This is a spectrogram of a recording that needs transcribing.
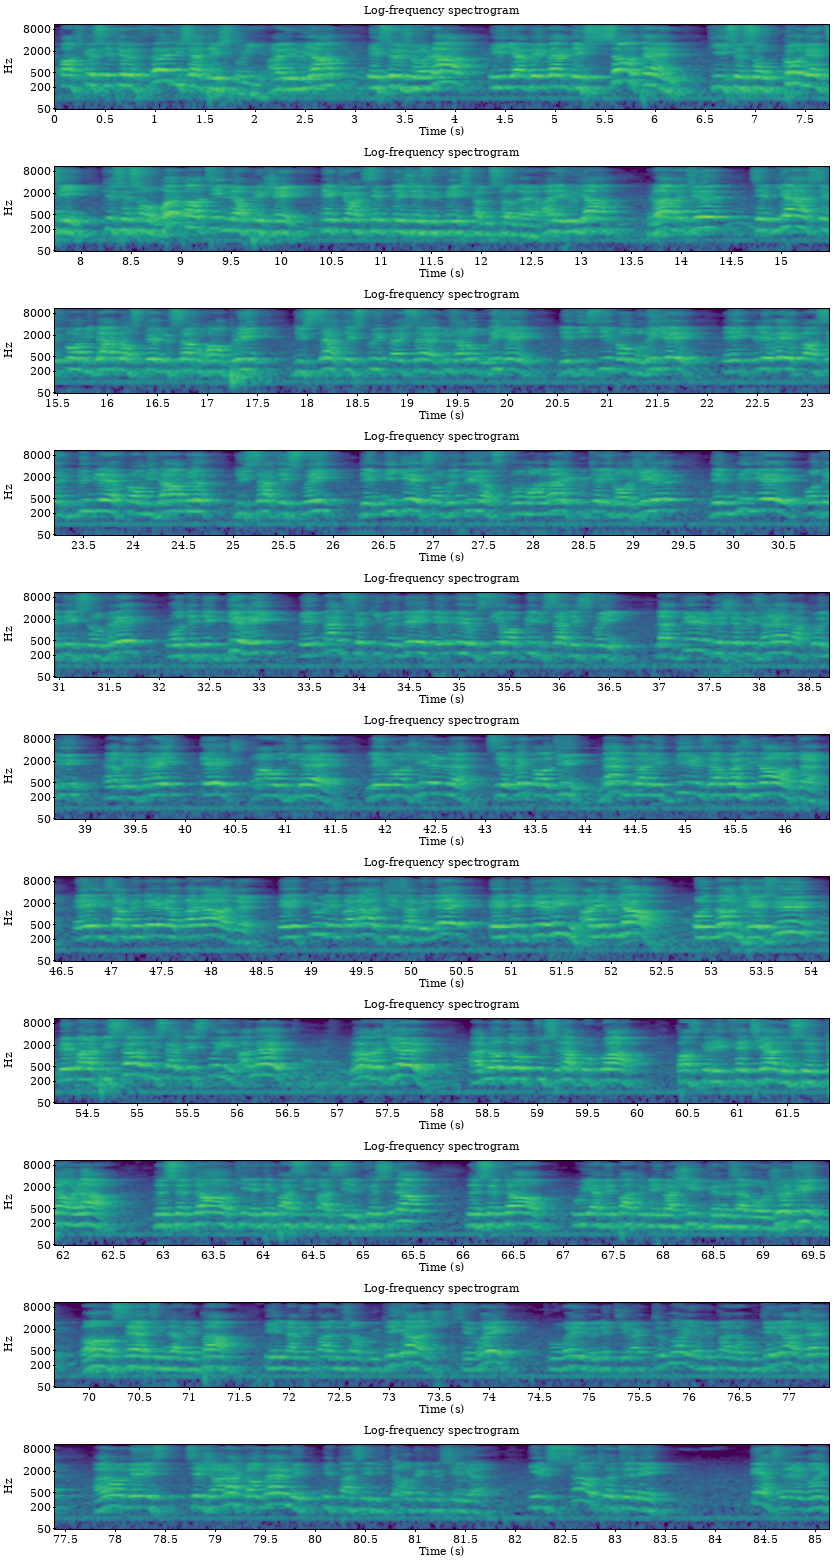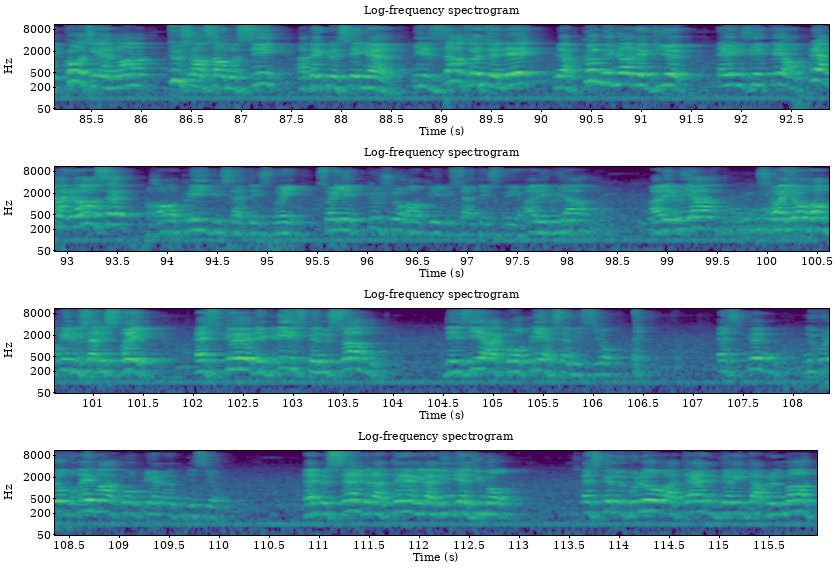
parce que c'était le feu du Saint-Esprit. Alléluia. Et ce jour-là, il y avait même des centaines qui se sont convertis, qui se sont repentis de leurs péchés et qui ont accepté Jésus-Christ comme sauveur. Alléluia. Gloire à Dieu. C'est bien, c'est formidable lorsque nous sommes remplis du Saint-Esprit, frères Nous allons briller. Les disciples ont brillé, éclairés par cette lumière formidable du Saint-Esprit. Des milliers sont venus à ce moment-là écouter l'Évangile. Des milliers ont été sauvés, ont été guéris, et même ceux qui venaient étaient eux aussi remplis du Saint-Esprit. La ville de Jérusalem a connu un réveil extraordinaire. L'évangile s'est répandu même dans les villes avoisinantes. Et ils amenaient leurs malades. Et tous les malades qu'ils amenaient étaient guéris. Alléluia. Au nom de Jésus, mais par la puissance du Saint-Esprit. Amen. Gloire à Dieu. Alors donc tout cela, pourquoi? Parce que les chrétiens de ce temps-là, de ce temps qui n'était pas si facile que cela, de ce temps où il n'y avait pas toutes les machines que nous avons aujourd'hui, bon, certes, ils n'avaient pas, ils n'avaient pas nos embouteillages, c'est vrai, pour eux, ils venaient directement, il n'y avait pas d'embouteillage, hein. Alors, mais ces gens-là, quand même, ils passaient du temps avec le Seigneur. Ils s'entretenaient personnellement et continuellement, tous ensemble aussi, avec le Seigneur. Ils entretenaient leur communion avec Dieu. Et ils étaient en permanence remplis du Saint-Esprit. Soyez toujours remplis du Saint-Esprit. Alléluia. Alléluia. Soyons remplis du Saint-Esprit. Est-ce que l'Église que nous sommes désire accomplir sa mission? Est-ce que nous voulons vraiment accomplir notre mission? Être le sel de la terre et la lumière du monde. Est-ce que nous voulons atteindre véritablement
